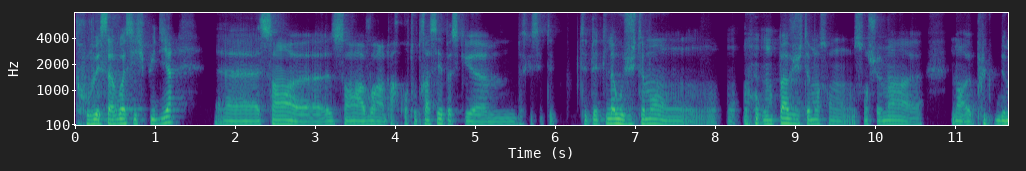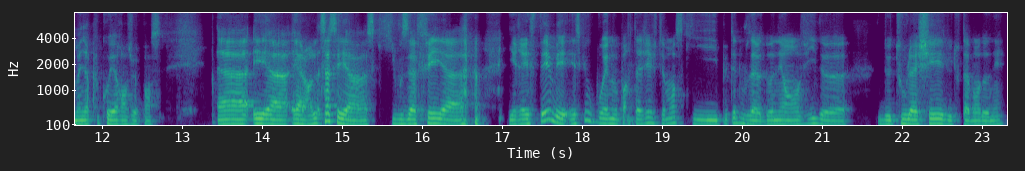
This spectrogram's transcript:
trouvé sa voie, si je puis dire. Euh, sans, euh, sans avoir un parcours tout tracé parce que euh, parce c'est peut-être là où justement on, pave justement son, son chemin non, plus, de manière plus cohérente, je pense. Et, et, alors ça, c'est ce qui vous a fait y rester, mais est-ce que vous pourriez nous partager justement ce qui peut-être vous a donné envie de, de tout lâcher, de tout abandonner?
